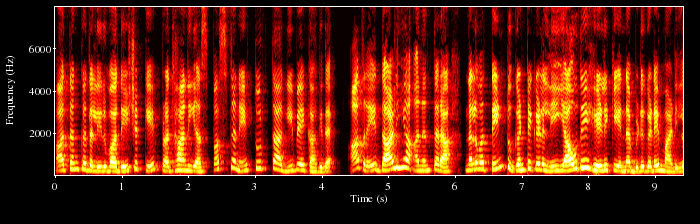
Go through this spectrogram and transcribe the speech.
ಆತಂಕದಲ್ಲಿರುವ ದೇಶಕ್ಕೆ ಪ್ರಧಾನಿಯ ಸ್ಪಷ್ಟನೆ ತುರ್ತಾಗಿ ಬೇಕಾಗಿದೆ. ಆದರೆ ದಾಳಿಯ ಅನಂತರ ನಲವತ್ತೆಂಟು ಗಂಟೆಗಳಲ್ಲಿ ಯಾವುದೇ ಹೇಳಿಕೆಯನ್ನು ಬಿಡುಗಡೆ ಮಾಡಿಲ್ಲ.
